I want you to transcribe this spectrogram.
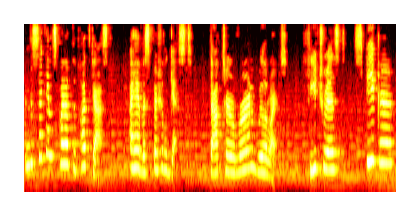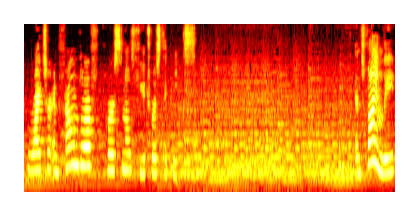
In the second part of the podcast, I have a special guest, Dr. Verne Wheelwright, futurist, speaker, writer, and founder of Personal Futurist Techniques. And finally,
